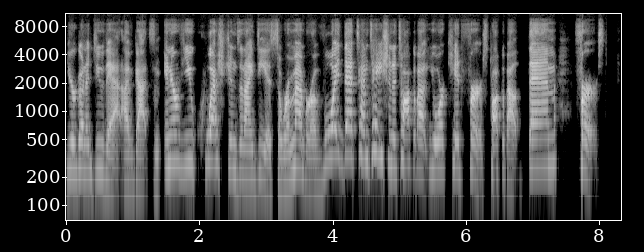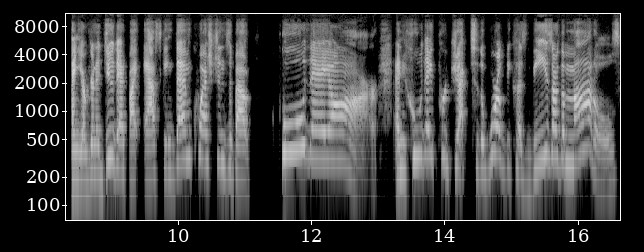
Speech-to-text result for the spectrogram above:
you're going to do that. I've got some interview questions and ideas. So remember, avoid that temptation to talk about your kid first, talk about them first. And you're going to do that by asking them questions about who they are and who they project to the world because these are the models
